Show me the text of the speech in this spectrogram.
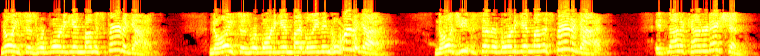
No, he says we're born again by the Spirit of God. No, he says we're born again by believing the Word of God. No, Jesus said we're born again by the Spirit of God. It's not a contradiction.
